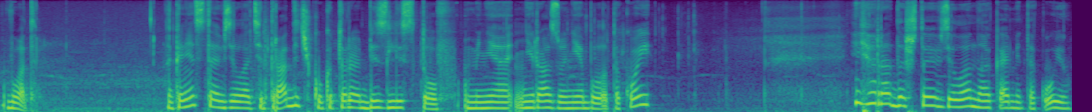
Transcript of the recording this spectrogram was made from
Вот. Наконец-то я взяла тетрадочку, которая без листов. У меня ни разу не было такой. Я рада, что я взяла на Акаме такую.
